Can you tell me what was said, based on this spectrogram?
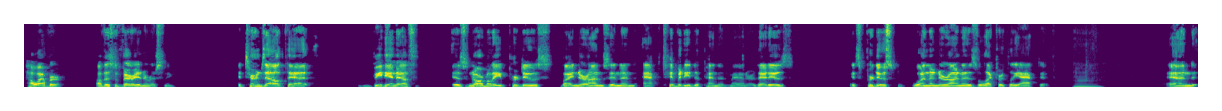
however, oh, this is very interesting. It turns out that BDNF is normally produced by neurons in an activity dependent manner. That is, it's produced when a neuron is electrically active. Mm. And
